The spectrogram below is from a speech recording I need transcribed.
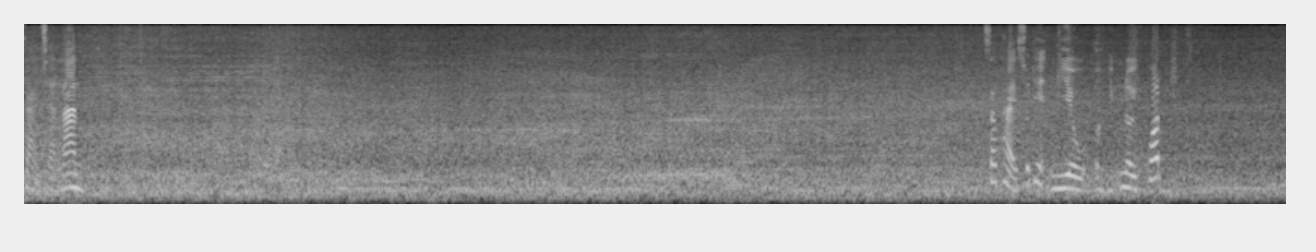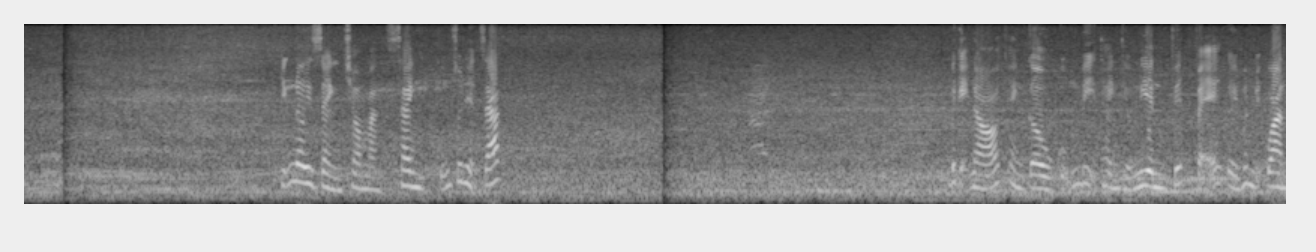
xả tràn lan. Rác thải xuất hiện nhiều ở những nơi khuất, những nơi dành cho mảng xanh cũng xuất hiện rác. Bên cạnh đó, thành cầu cũng bị thanh thiếu niên viết vẽ gây mất mỹ quan.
